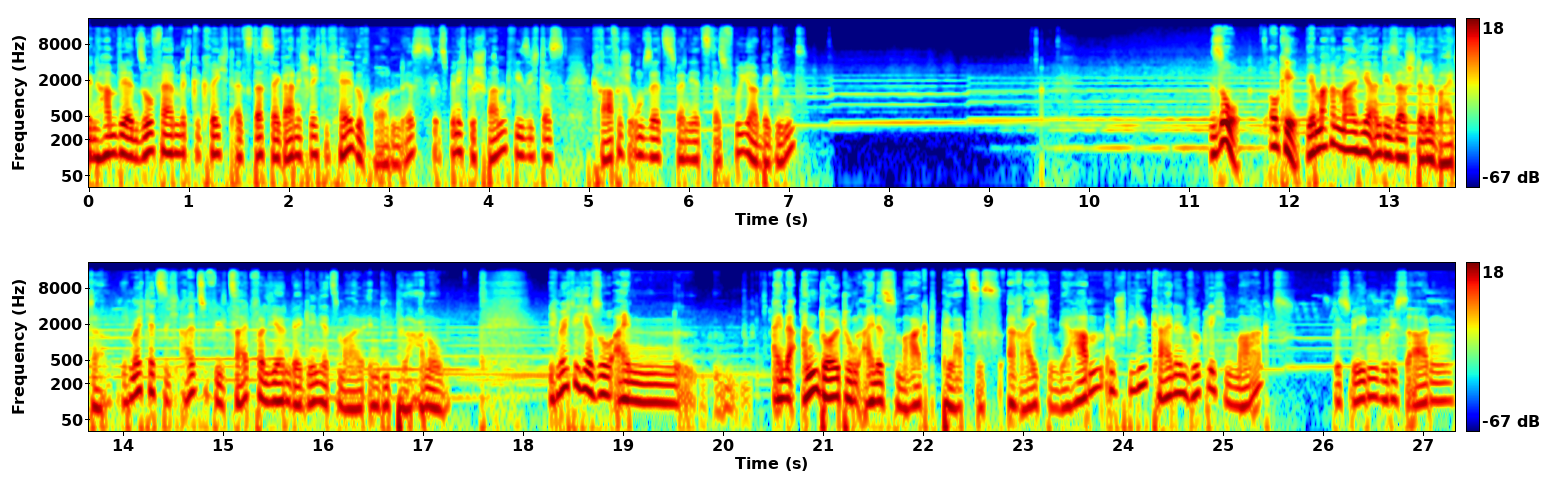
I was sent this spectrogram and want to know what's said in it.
den haben wir insofern mitgekriegt, als dass der gar nicht richtig hell geworden ist. Jetzt bin ich gespannt, wie sich das grafisch umsetzt, wenn jetzt das Frühjahr beginnt. So, okay, wir machen mal hier an dieser Stelle weiter. Ich möchte jetzt nicht allzu viel Zeit verlieren, wir gehen jetzt mal in die Planung. Ich möchte hier so ein, eine Andeutung eines Marktplatzes erreichen. Wir haben im Spiel keinen wirklichen Markt, deswegen würde ich sagen,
